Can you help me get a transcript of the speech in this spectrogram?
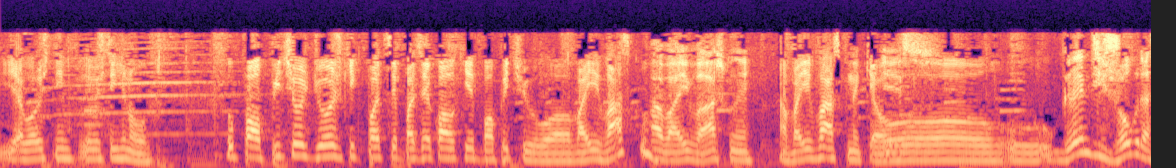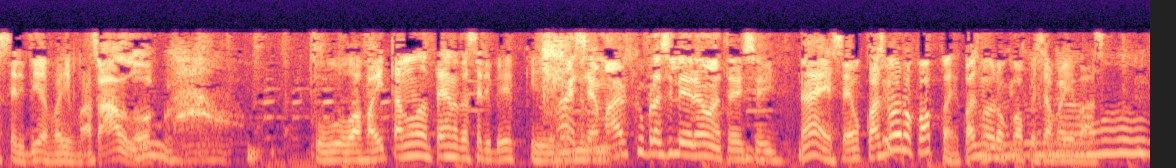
E agora hoje tem, hoje tem de novo. O palpite hoje de hoje, o que, que pode ser? Pode ser qual aqui? Palpite? O Havaí e Vasco? Havaí e Vasco, né? Havaí e Vasco, né? Que é o, o, o grande jogo da Série B, Havaí e Vasco. Tá louco. O Havaí tá na lanterna da Série B. Porque Ah, esse é mais do que o Brasileirão até isso aí. Não, esse é quase uma Eurocopa, é quase uma Eurocopa esse Havaí e Vasco.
